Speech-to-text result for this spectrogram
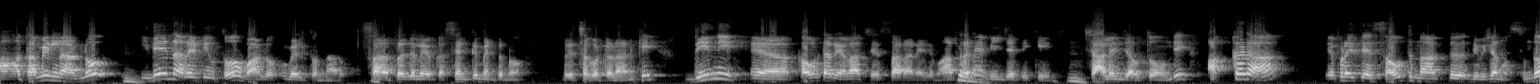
ఆ తమిళనాడులో ఉమ్. ఇదే నరేటివ్తో వాళ్ళు వెళ్తున్నారు ప్రజల యొక్క సెంటిమెంట్ను రెచ్చగొట్టడానికి దీన్ని కౌంటర్ ఎలా చేస్తారనేది మాత్రమే. బీజేపీకి. ఛాలెంజ్ అవుతూ ఉంది అక్కడ ఎప్పుడైతే సౌత్ నార్త్ డివిజన్ వస్తుందో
